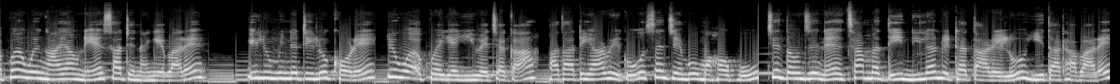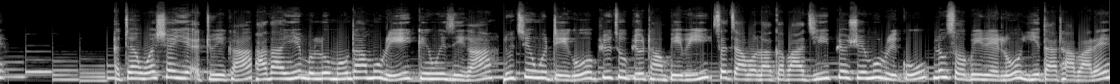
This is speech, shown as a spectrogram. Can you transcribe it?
အဖွဲ့ဝင်9ယောက်နဲ့စတင်နိုင်ခဲ့ပါတယ်။ Illuminati လို့ခေါ်တဲ့လျှို့ဝှက်အဖွဲ့ရဲ့ရည်ရွယ်ချက်ကဘာသာတရားတွေကိုဆန့်ကျင်ဖို့မဟုတ်ဘူး။ကျင့်သုံးခြင်းနဲ့ချမှတ်သည့်နည်းလမ်းတွေထက်သာတယ်လို့ရေးသားထားပါတယ်။ အတန်ဝက်ရှက်ရဲ့အတွေ့ကဘာသာရေးမလို့မုန်းထားမှုတွေကင်းဝေးစေကလူချင်းဝတ်တွေကိုပြုစုပြောထောင်ပေးပြီးစัจ java လာကဘာကြီးပျော်ရွှင်မှုတွေကိုလှုပ်ဆော်ပေးတယ်လို့ရေးသားထားပါတယ်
